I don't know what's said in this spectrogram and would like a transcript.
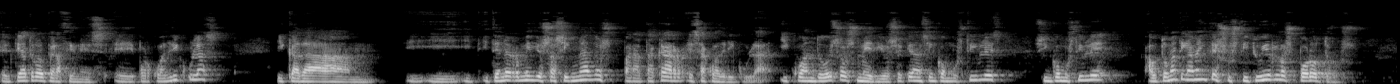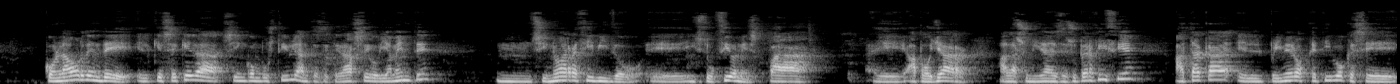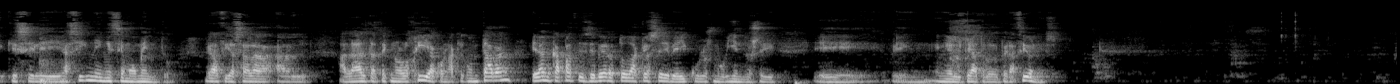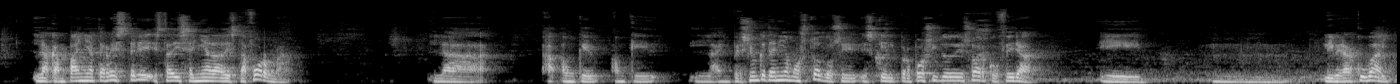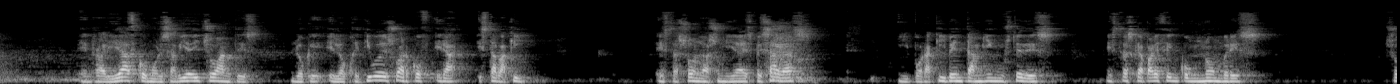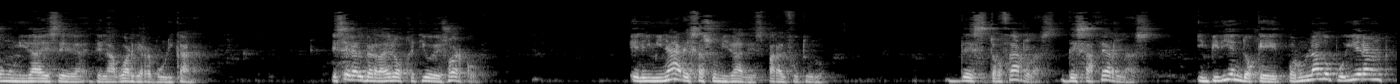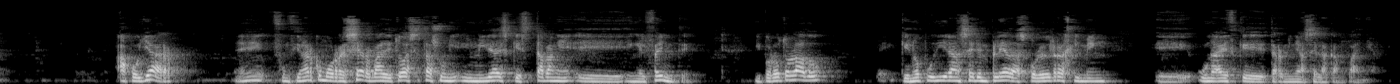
el, teatro de operaciones eh, por cuadrículas y cada y, tener medios asignados para atacar esa cuadrícula. Y cuando esos medios se quedan sin combustibles, sin combustible, automáticamente sustituirlos por otros. Con la orden de el que se queda sin combustible, antes de quedarse, obviamente, mm, si no ha recibido eh, instrucciones para eh, apoyar a las unidades de superficie, ataca el primer objetivo que se, se le asigne en ese momento. Gracias a la, alta tecnología con la que contaban, eran capaces de ver toda clase de vehículos moviéndose eh, en, el teatro de operaciones. La campaña terrestre está diseñada de esta forma. aunque, la impresión que teníamos todos es, que el propósito de Soarkov era eh, Mm, liberar Kuwait, en realidad, como les había dicho antes, lo que el objetivo de Suarkov era estaba aquí. Estas son las unidades pesadas y por aquí ven también ustedes estas que aparecen con nombres son unidades de, la Guardia Republicana. Ese era el verdadero objetivo de su arco. Eliminar esas unidades para el futuro. Destrozarlas, deshacerlas, impidiendo que, por un lado, pudieran apoyar, eh, funcionar como reserva de todas estas unidades que estaban eh, en el frente. Y por otro lado, que no pudieran ser empleadas por el régimen eh, una vez que terminase la campaña.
